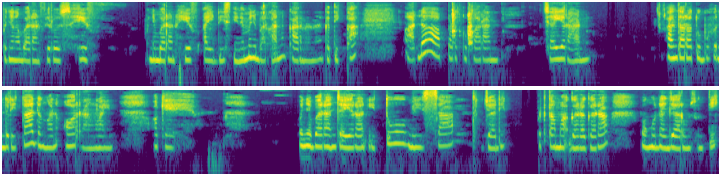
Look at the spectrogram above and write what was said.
penyebaran virus HIV penyebaran HIV AIDS ini menyebarkan karena ketika ada pertukaran cairan antara tubuh penderita dengan orang lain. Oke. Penyebaran cairan itu bisa terjadi pertama gara-gara pengguna jarum suntik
